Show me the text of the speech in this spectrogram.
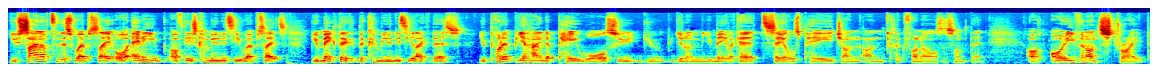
you sign up to this website or any of these community websites, you make the, the community like this, you put it behind a paywall, so you, you, you know, you make like a sales page on, on ClickFunnels or something, or, or even on Stripe,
